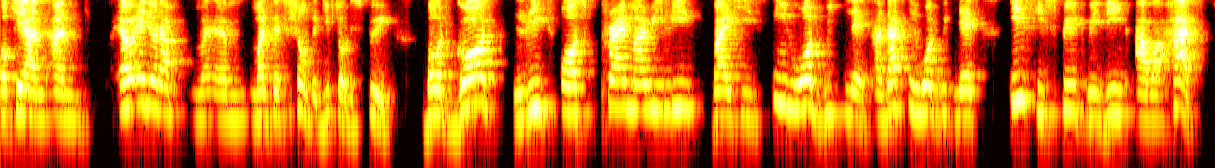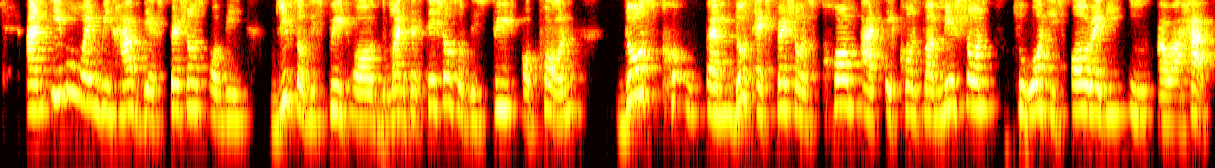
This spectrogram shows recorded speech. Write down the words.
okay, and, and any other um, manifestation of the gift of the spirit. But God leads us primarily by his inward witness, and that inward witness is his spirit within our hearts. And even when we have the expressions of the gift of the spirit or the manifestations of the spirit upon, those, um, those expressions come as a confirmation to what is already in our hearts.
